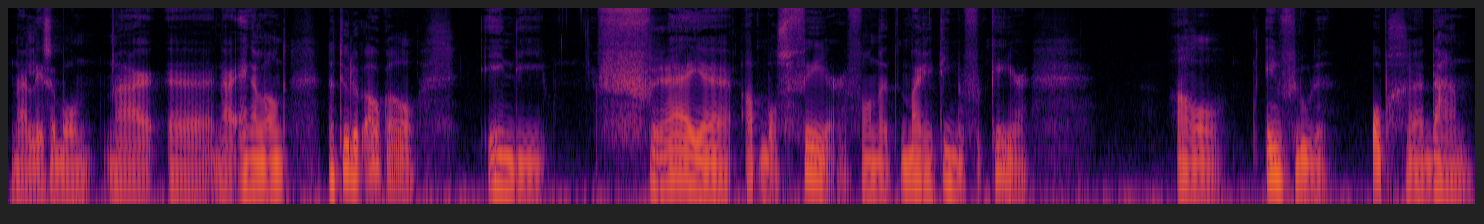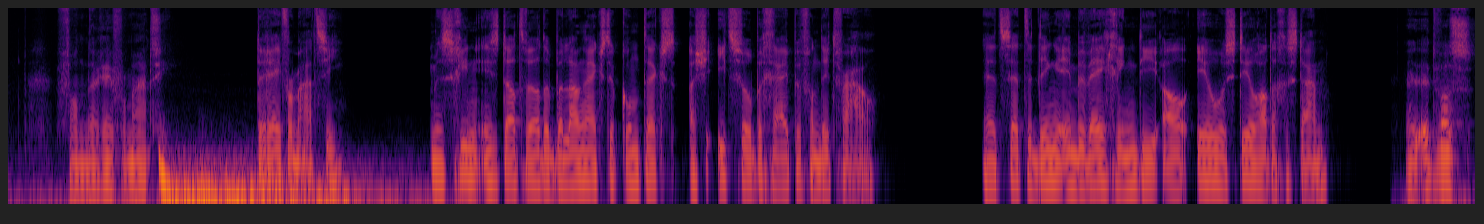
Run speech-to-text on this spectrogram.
naar Lissabon, naar, eh, naar Engeland, natuurlijk ook al in die vrije atmosfeer van het maritieme verkeer al invloeden opgedaan van de Reformatie. De Reformatie. Misschien is dat wel de belangrijkste context als je iets wil begrijpen van dit verhaal. Het zette dingen in beweging die al eeuwen stil hadden gestaan. Het was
